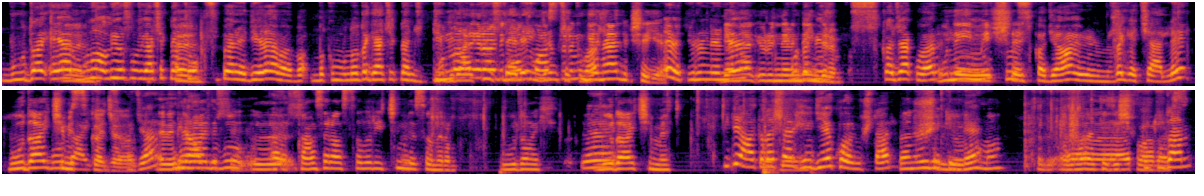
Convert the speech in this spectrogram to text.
Buğday eğer Evet. bunu alıyorsanız gerçekten Evet. çok süper hediyeler var. Bak- Bakın bunda da gerçekten ciddi Bunlar 1600 herhalde TL indirim çeki var. genel şeyi. Evet ürünlerinde Genel ürünlerinde burada indirim. bir sıkacak var. Bu neymiş? Ee, Şey. sıkacağı ürünümüzde geçerli. Buğday çimi Buğday sıkacağı. sıkacağı. Evet 1600 herhalde bu TL. e, Evet. kanser hastaları için de Evet. sanırım buğday Ve buğday çimi. bir de arkadaşlar Tabii. hediye koymuşlar. Ben öyle şekilde. biliyorum ama tabii Allah herkese Ee, şifa versin. Kutudan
